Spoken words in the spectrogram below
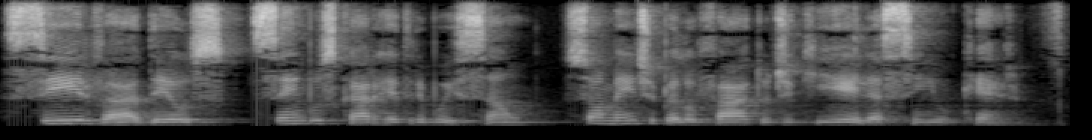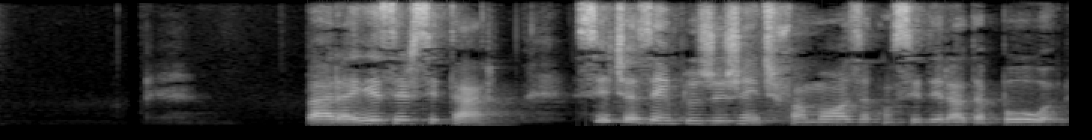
Sirva a Deus sem buscar retribuição, somente pelo fato de que Ele assim o quer. Para exercitar, cite exemplos de gente famosa considerada boa,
